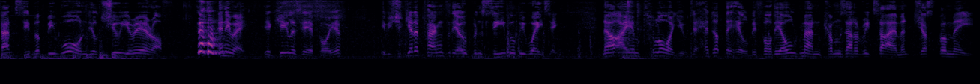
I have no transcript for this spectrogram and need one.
fancy, but be warned, he'll chew your ear off. anyway, the Aquila's here for you. If you should get a pang for the open sea, we'll be waiting. Now, I implore you to head up the hill before the old man comes out of retirement just for me.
